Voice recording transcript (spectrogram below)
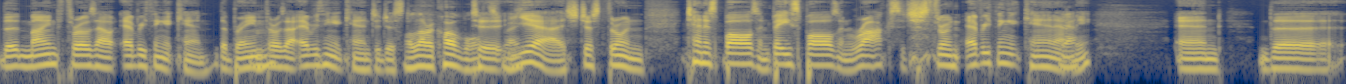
the mind throws out everything it can. The brain throws out everything it can to just A lot of curveballs, right? yeah, it's just throwing tennis balls and baseballs and rocks. It's just throwing everything it can at Yeah. me. And the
